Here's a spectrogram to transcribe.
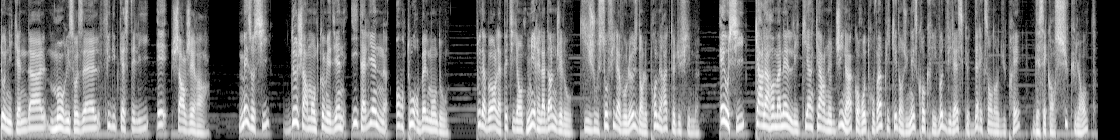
Tony Kendall, Maurice Ozel, Philippe Castelli et Charles Gérard. Mais aussi deux charmantes comédiennes italiennes entourent Belmondo. Tout d'abord la pétillante Mirella D'Angelo, qui joue Sophie la voleuse dans le premier acte du film. Et aussi Carla Romanelli, qui incarne Gina qu'on retrouve impliquée dans une escroquerie vaudevillesque d'Alexandre Dupré, des séquences succulentes,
